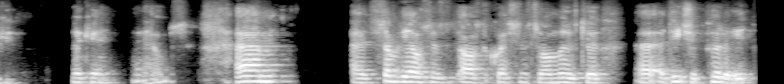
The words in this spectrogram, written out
Okay, okay, that helps. Um, uh, somebody else has asked a question, so I'll move to uh, Aditya Pulli.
